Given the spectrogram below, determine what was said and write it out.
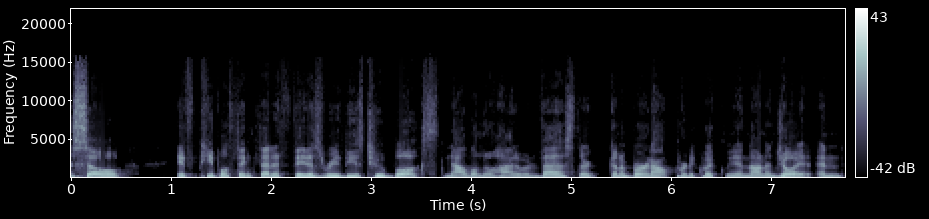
So if people think that if they just read these two books, now they'll know how to invest, they're going to burn out pretty quickly and not enjoy it. And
